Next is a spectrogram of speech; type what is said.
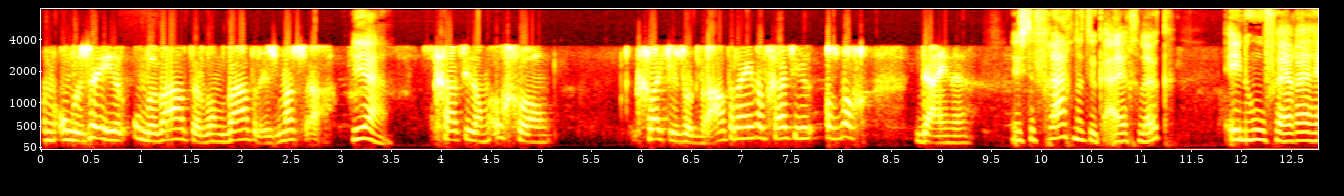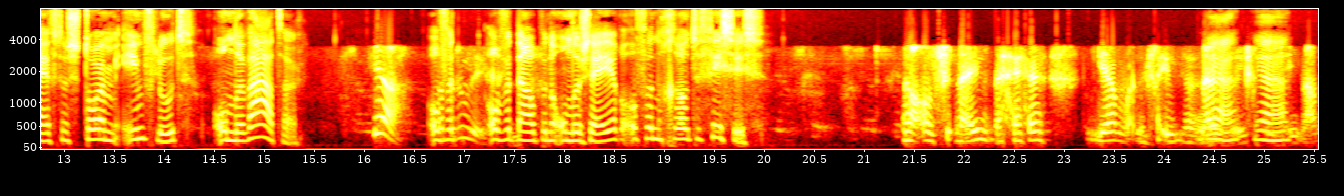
een onderzeeër onder water? Want water is massa. Ja. Gaat hij dan ook gewoon gladjes door het water heen of gaat hij alsnog deinen? Is de vraag natuurlijk eigenlijk... in hoeverre heeft een storm invloed onder water? Ja, Of dat het, of het nou op een onderzeeër of een grote vis is. Nou, of- nee. ja, maar... Nee, nee, Ja, ik- ja. ik- nou,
